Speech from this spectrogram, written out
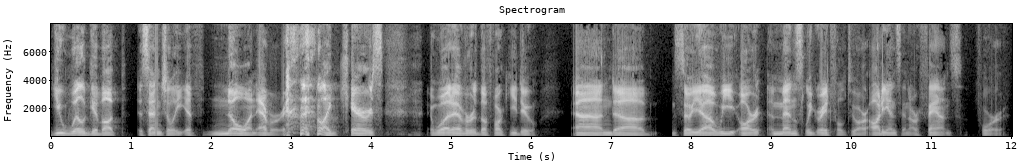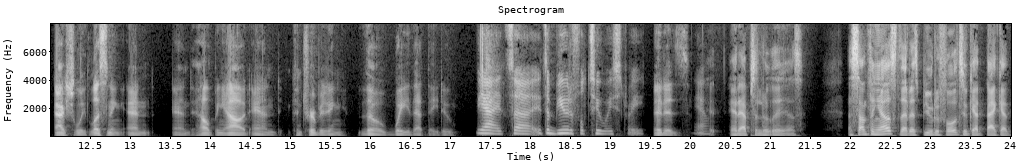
you will give up essentially if no one ever like cares whatever the fuck you do, and uh, so yeah, we are immensely grateful to our audience and our fans for actually listening and and helping out and contributing the way that they do. Yeah, it's a it's a beautiful two way street. It is. Yeah. It, it absolutely is. Something else that is beautiful to get back at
